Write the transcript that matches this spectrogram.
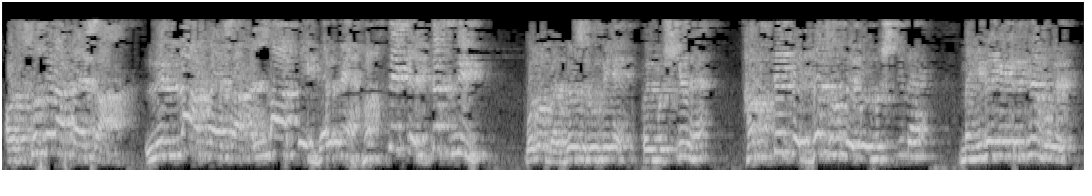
اور سترا پیسہ، للہ پیسہ۔ اللہ کے گھر میں ہفتے کے دس دن۔ بولو بھائی، دس روپئے کوئی مشکل ہے؟ دس روپے کوئی مشکل ہے؟ مہینے کے کتنے ہوئے؟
